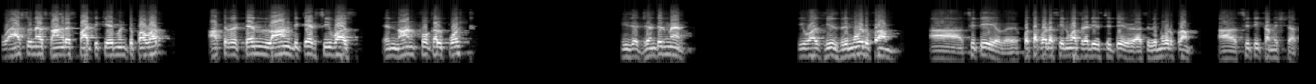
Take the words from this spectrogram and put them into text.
who as soon as Congress party came into power, after 10 long decades, he was in non-focal post. He is a gentleman. He was he is removed from uh, city. Uh, Kottakoda was Reddy city was uh, removed from uh, city commissioner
